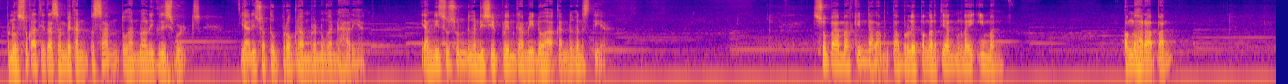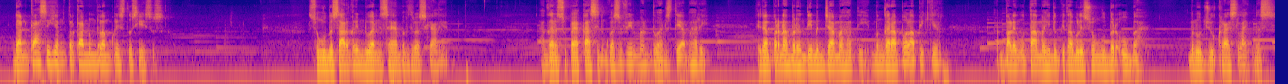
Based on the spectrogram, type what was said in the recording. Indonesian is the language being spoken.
Penuh suka kita sampaikan pesan Tuhan melalui Grace Words, yakni suatu program renungan harian yang disusun dengan disiplin kami doakan dengan setia. Supaya makin dalam kita beroleh pengertian mengenai iman, pengharapan, dan kasih yang terkandung dalam Kristus Yesus. Sungguh besar kerinduan saya bagi saudara sekalian. Agar supaya kasih dan kuasa firman Tuhan setiap hari tidak pernah berhenti menjamah hati, menggarap pola pikir, dan paling utama hidup kita boleh sungguh berubah menuju Christ likeness.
